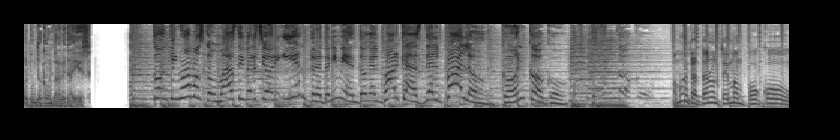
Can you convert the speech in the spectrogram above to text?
boostmobile.com para detalles. Continuamos con más diversión y entretenimiento en el podcast del Palo con Coco. Vamos a tratar un tema un poco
